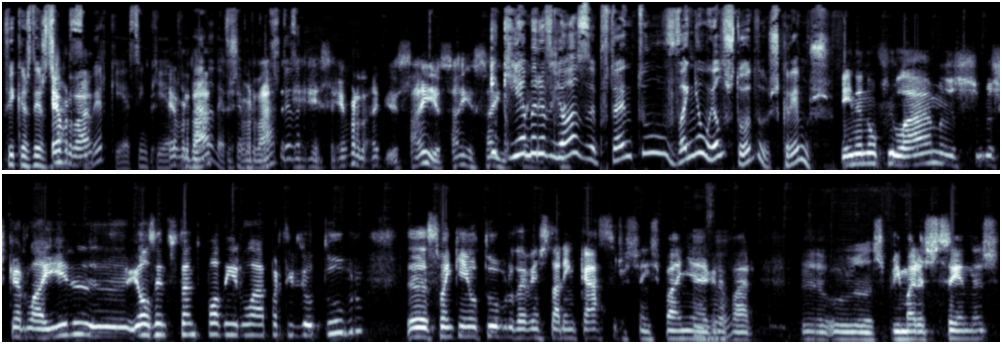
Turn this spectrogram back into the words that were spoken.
Ficas desde É já a verdade. saber que é assim que é. É verdade, é verdade, é, é verdade, eu sei, eu sei, eu sei. E que é sei. maravilhosa, portanto, venham eles todos, queremos. Ainda não fui lá, mas, mas quero lá ir. Eh, Eles, entretanto, podem ir lá a partir de outubro. Eh, Se bem que em outubro devem estar em Cáceres, em Espanha, a Uhum. gravar eh, as primeiras cenas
